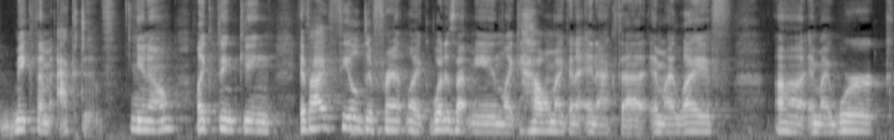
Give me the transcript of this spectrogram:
make them active, you know? Like thinking, if I feel different, like what does that mean? Like, how am I to enact that in my life, uh, in my work?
